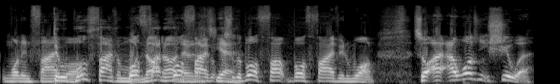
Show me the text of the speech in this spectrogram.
one in five. They were or- both five in one. Both, No, no, both no, five. yeah. So they're both both five in one. So I, I wasn't sure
